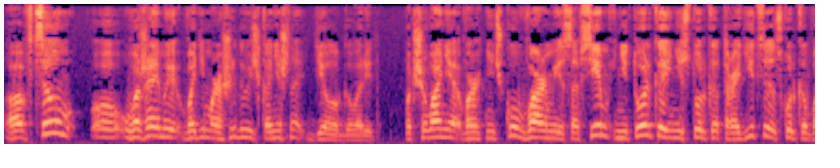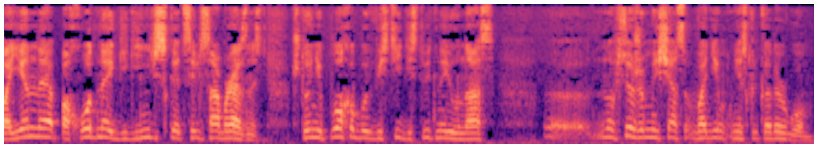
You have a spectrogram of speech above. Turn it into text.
а в целом, э, уважаемый Вадим Рашидович, конечно, дело говорит подшивание воротничков в армии совсем не только и не столько традиция, сколько военная, походная, гигиеническая целесообразность, что неплохо бы ввести действительно и у нас. Э, но все же мы сейчас вводим несколько другом.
